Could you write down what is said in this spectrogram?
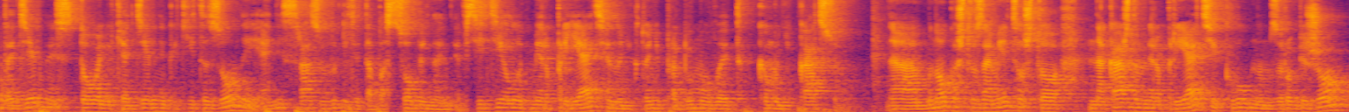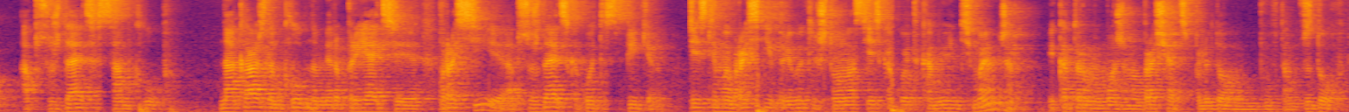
отдельные столики, отдельные какие-то зоны, и они сразу выглядят обособленно. Все делают мероприятия, но никто не продумывает коммуникацию. Э, много что заметил, что на каждом мероприятии клубном за рубежом обсуждается сам клуб на каждом клубном мероприятии в России обсуждается какой-то спикер. Если мы в России привыкли, что у нас есть какой-то комьюнити-менеджер, и к которому мы можем обращаться по любому там, вздоху,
